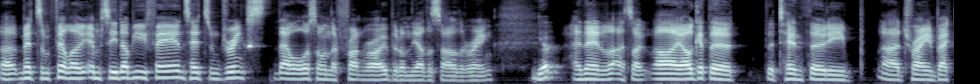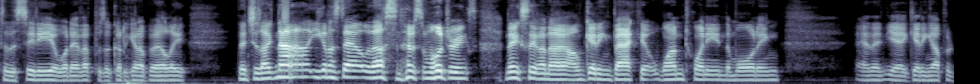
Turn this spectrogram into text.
uh, met some fellow MCW fans, had some drinks. They were also on the front row, but on the other side of the ring. Yep. And then it's like, oh, I'll get the the ten thirty uh, train back to the city or whatever because I've got to get up early. Then she's like, nah, you're gonna stay out with us and have some more drinks. Next thing I know, I'm getting back at 1.20 in the morning, and then yeah, getting up at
